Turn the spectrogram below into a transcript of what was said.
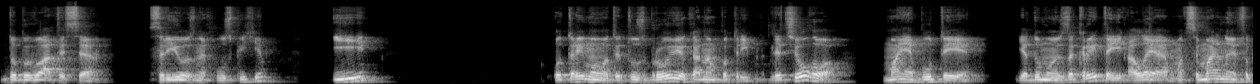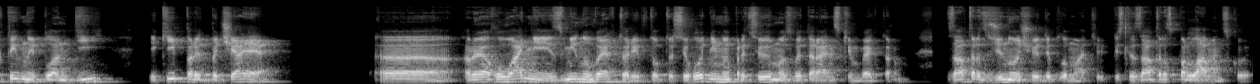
добиватися серйозних успіхів і отримувати ту зброю, яка нам потрібна. Для цього має бути, я думаю, закритий, але максимально ефективний план дій, який передбачає е, реагування і зміну векторів. Тобто, сьогодні ми працюємо з ветеранським вектором, завтра з жіночою дипломатією, післязавтра з парламентською,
